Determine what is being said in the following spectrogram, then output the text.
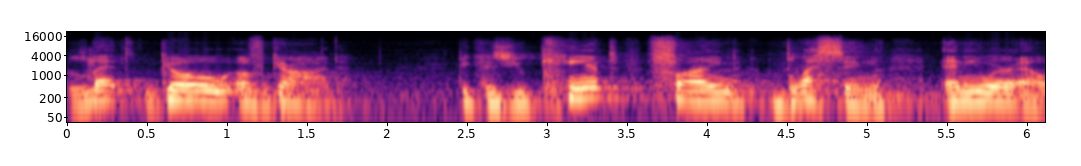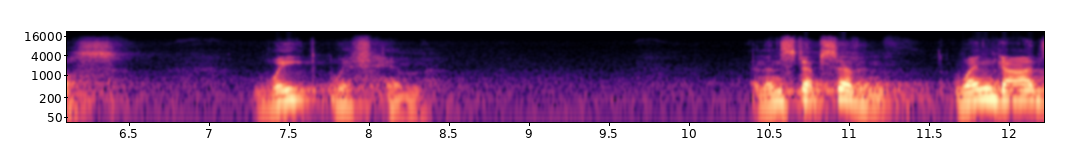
let go of God because you can't find blessing anywhere else. Wait with him. And then step seven, when God,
